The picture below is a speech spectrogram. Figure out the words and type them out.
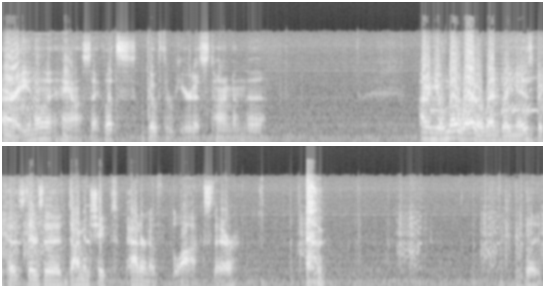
Alright, you know what? Hang on a sec. Let's go through here this time and, uh... I mean, you'll know where the red ring is because there's a diamond-shaped pattern of blocks there. but...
